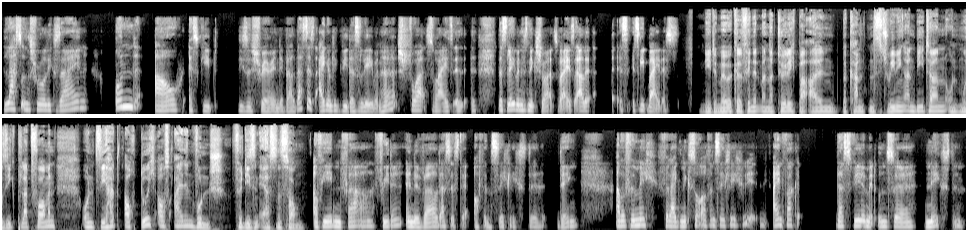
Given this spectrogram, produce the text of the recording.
lass uns fröhlich sein und auch es gibt diese Schwere in der Welt. Das ist eigentlich wie das Leben, hä? schwarz-weiß. Äh, äh, das Leben ist nicht schwarz-weiß. Alle, es, es gibt beides. Need a Miracle findet man natürlich bei allen bekannten Streaming-Anbietern und Musikplattformen. Und sie hat auch durchaus einen Wunsch für diesen ersten Song. Auf jeden Fall Frieden in der Welt, das ist der offensichtlichste Ding. Aber für mich vielleicht nicht so offensichtlich. Einfach dass wir mit unseren Nächsten,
